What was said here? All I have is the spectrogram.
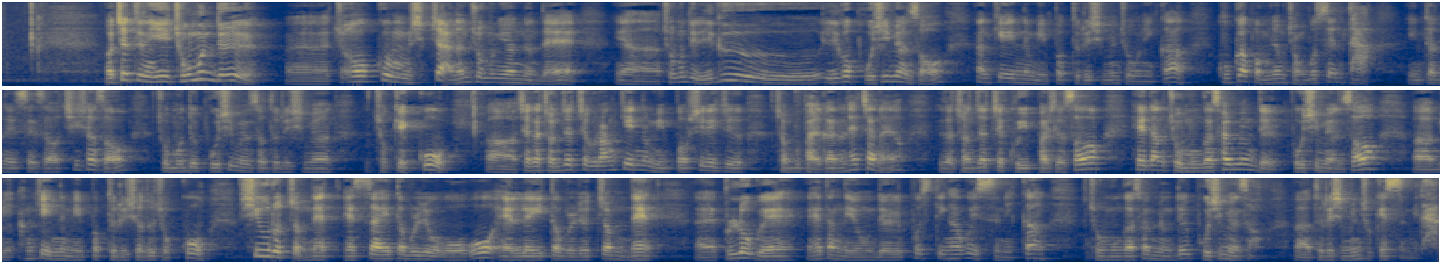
어쨌든 이 조문들 조금 쉽지 않은 조문이었는데 야, 조문들 읽으, 읽어보시면서 함께 있는 민법 들으시면 좋으니까 국가법령정보센터 인터넷에서 치셔서 조문들 보시면서 들으시면 좋겠고 어, 제가 전자책으로 함께 있는 민법 시리즈 전부 발간을 했잖아요. 그래서 전자책 구입하셔서 해당 조문과 설명들 보시면서 어, 함께 있는 민법 들으셔도 좋고 siwo.net siwoolaw.net 블로그에 해당 내용들 포스팅하고 있으니까 조문과 설명들 보시면서 어, 들으시면 좋겠습니다.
